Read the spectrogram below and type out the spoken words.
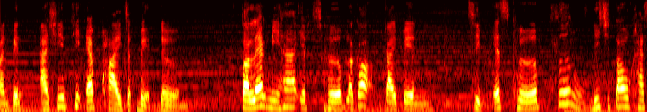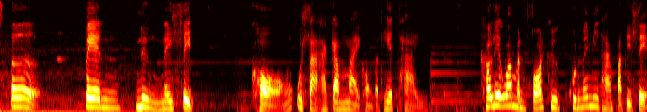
มันเป็นอาชีพที่แอปพลายจากเบสเดิม ตอนแรกมี 5 S Curve แล้วก็กลายเป็น 10 S Curve ซึ่ง Digital Cluster เป็น 1 ใน 10 ของอุตสาหกรรมใหม่ของประเทศไทยเขาเรียกว่ามันฟอสคือคุณไม่มีทางปฏิเสธ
